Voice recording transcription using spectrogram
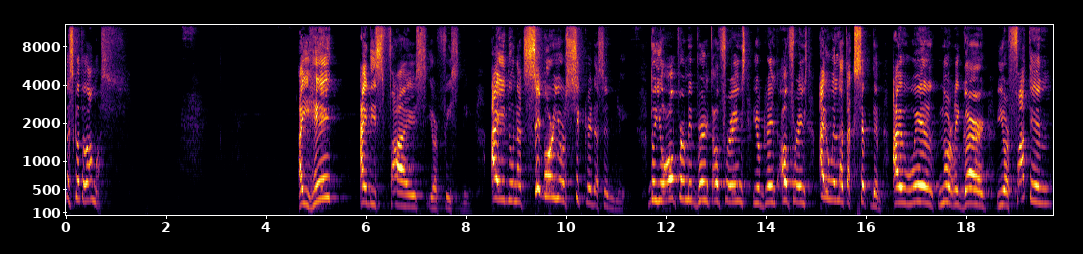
Let's go to Amos. I hate, I despise your feast day. I do not savor your secret assembly. Do you offer me burnt offerings, your grain offerings? I will not accept them. I will not regard your fattened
